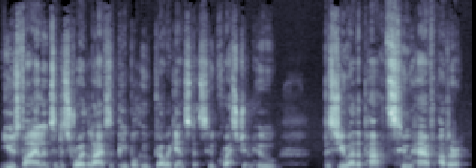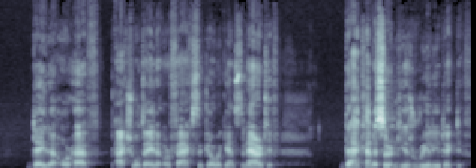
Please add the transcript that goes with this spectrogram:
use violence and destroy the lives of people who go against us, who question, who pursue other paths, who have other data or have actual data or facts that go against the narrative. That kind of certainty is really addictive.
